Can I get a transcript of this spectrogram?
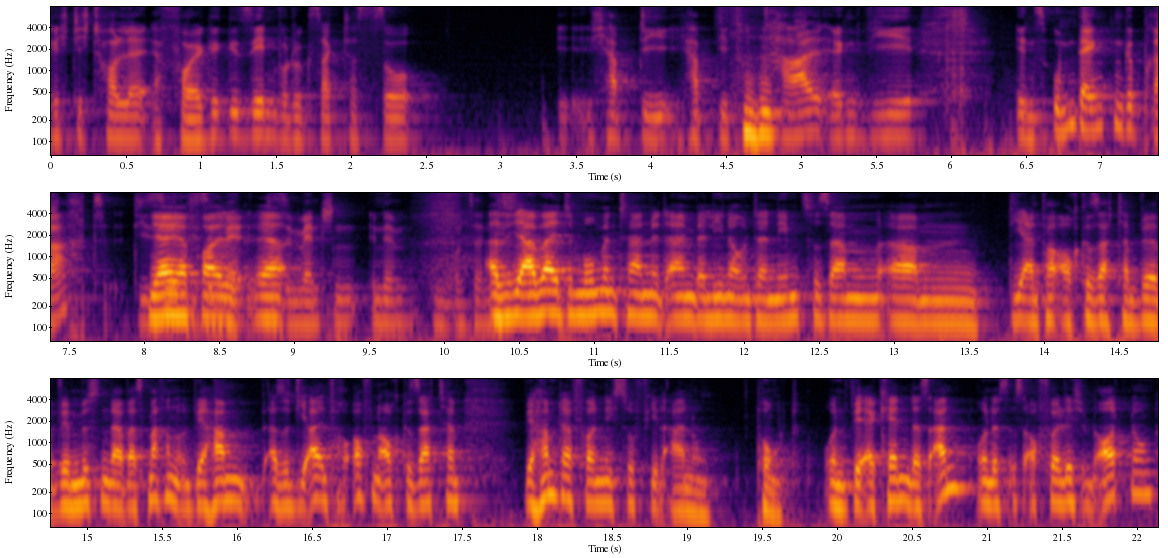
richtig tolle Erfolge gesehen, wo du gesagt hast, so, ich habe die, hab die total irgendwie ins Umdenken gebracht, diese, ja, ja, voll, diese, ja. diese Menschen in dem Unternehmen? Also ich arbeite momentan mit einem Berliner Unternehmen zusammen, ähm, die einfach auch gesagt haben, wir, wir müssen da was machen und wir haben, also die einfach offen auch gesagt haben, wir haben davon nicht so viel Ahnung. Punkt. Und wir erkennen das an und es ist auch völlig in Ordnung.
